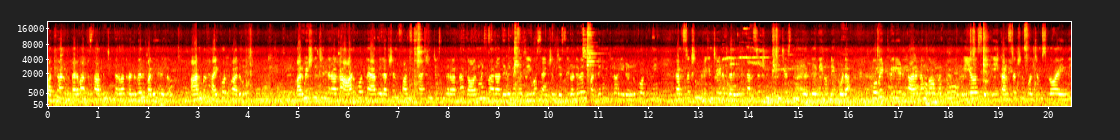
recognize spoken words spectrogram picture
పద్నాలుగు తర్వాత స్థాపించిన తర్వాత రెండు వేల పదిహేడులో ఆనరబుల్ హైకోర్టు వారు పర్మిషన్ ఇచ్చిన తర్వాత ఆరు కోట్ల యాభై లక్షల ఫండ్స్ శాంక్షన్ చేసిన తర్వాత గవర్నమెంట్ వారు అదేవిధంగా జీవో శాంక్షన్ చేసి రెండు వేల పద్దెనిమిదిలో ఈ రెండు కోట్లని కన్స్ట్రక్షన్ బిగిన్ చేయడం జరిగింది. కన్స్ట్రక్షన్ బిగిన్ చేసిన తేదీ నుండి కూడా కోవిడ్ పీరియడ్ కారణంగా ఒక టూ ఇయర్స్ ఈ కన్స్ట్రక్షన్ కొంచెం స్లో అయింది.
